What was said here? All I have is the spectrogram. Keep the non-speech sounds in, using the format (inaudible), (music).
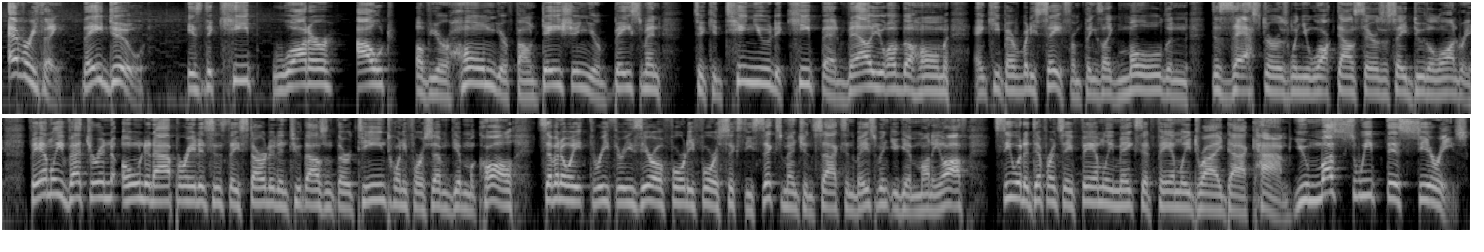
Everything they do is to keep water out of your home, your foundation, your basement to continue to keep that value of the home and keep everybody safe from things like mold and disasters when you walk downstairs and say do the laundry. Family veteran owned and operated since they started in 2013, 24 7. Give them a call 708 330 4466. Mention Sox in the Basement, you get money off. See what a difference a family makes at familydry.com. You must sweep this series.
